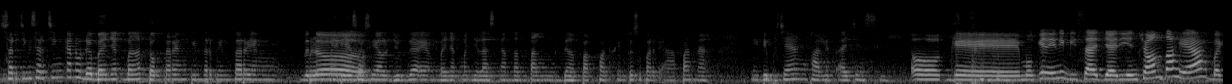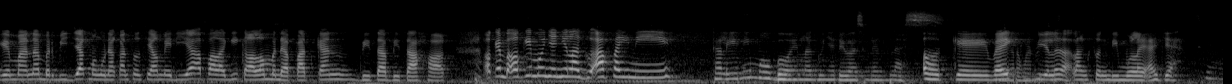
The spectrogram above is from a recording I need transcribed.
searching-searching kan udah banyak banget dokter yang pinter-pinter yang Betul. bermedia sosial juga yang banyak menjelaskan tentang dampak vaksin itu seperti apa nah yang dipercaya yang valid aja sih Oke, mungkin ini bisa jadiin contoh ya bagaimana berbijak menggunakan sosial media apalagi kalau mendapatkan berita-berita hoax. Oke Mbak Oki mau nyanyi lagu apa ini? kali ini mau bawain lagunya Dewa 19 Oke, baik Yang romantis. bila langsung dimulai aja. Siap.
